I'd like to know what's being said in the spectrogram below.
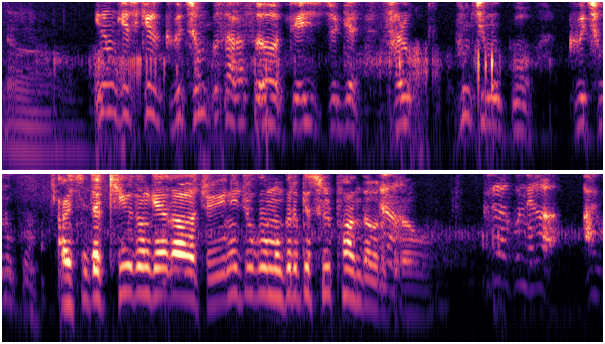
음. 이놈 개새끼가 그거 처먹고 살았어. 돼지 저게 살 훔치 먹고 그거 처먹고. 아 진짜 키우던 개가 주인이 죽으면 그렇게 슬퍼한다 그러더라고 내가 아이고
